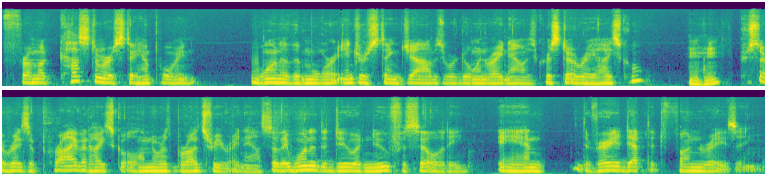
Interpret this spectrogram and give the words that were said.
From a customer standpoint, one of the more interesting jobs we're doing right now is Cristo Rey High School. Mm-hmm. Cristo Rey is a private high school on North Broad Street right now. So they wanted to do a new facility, and they're very adept at fundraising.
